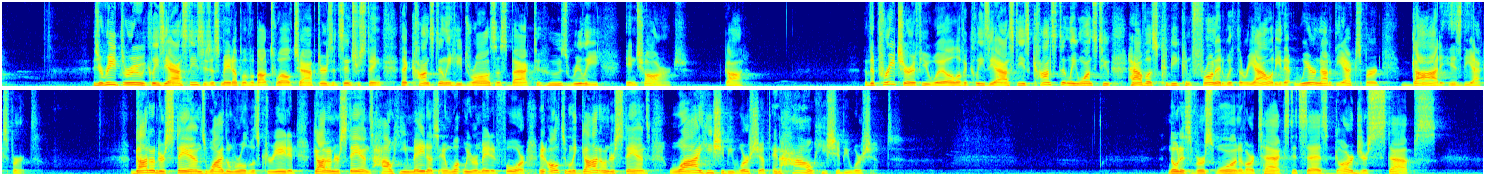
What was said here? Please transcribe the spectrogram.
As you read through Ecclesiastes, it's just made up of about 12 chapters. It's interesting that constantly he draws us back to who's really in charge God. The preacher, if you will, of Ecclesiastes constantly wants to have us be confronted with the reality that we're not the expert, God is the expert. God understands why the world was created. God understands how He made us and what we were made for. And ultimately, God understands why He should be worshiped and how He should be worshiped. Notice verse 1 of our text. It says, Guard your steps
